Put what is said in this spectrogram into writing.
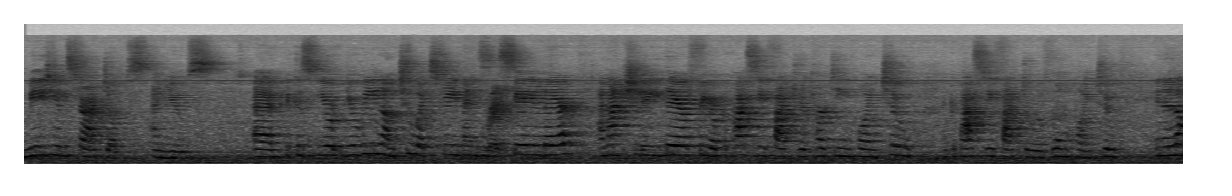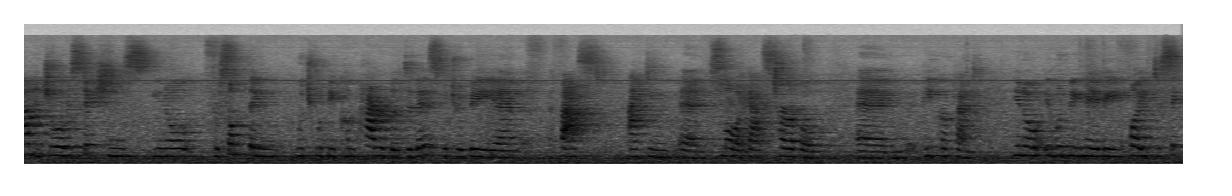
medium startups and use? Um, because you're, you're really on two extreme ends right. of the scale there, and actually there for your capacity factor of 13.2 and capacity factor of 1.2, in a lot of jurisdictions, you know, for something which would be comparable to this, which would be uh, a fast acting uh, small gas turbo um, peaker plant, you know, it would be maybe five to six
